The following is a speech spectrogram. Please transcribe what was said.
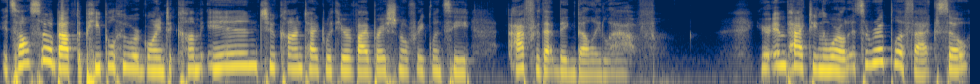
It's also about the people who are going to come into contact with your vibrational frequency after that big belly laugh. You're impacting the world. It's a ripple effect. So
